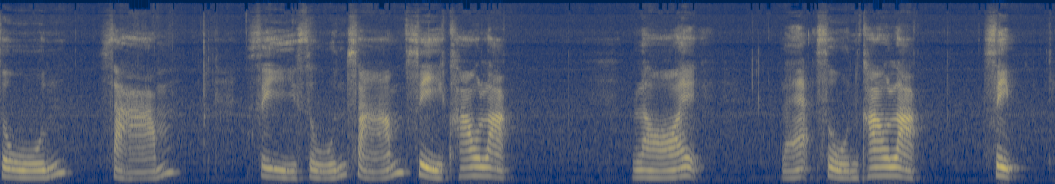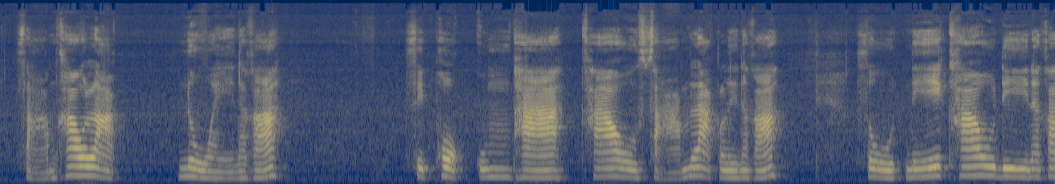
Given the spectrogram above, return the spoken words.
0 3 4 0 3 4เข้าหลักร้อยและ0เข้าหลัก10 3เข้าหลักหน่วยนะคะ16กุมภาเข้า3หลักเลยนะคะ สูตรนี้เข้าดีนะคะ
